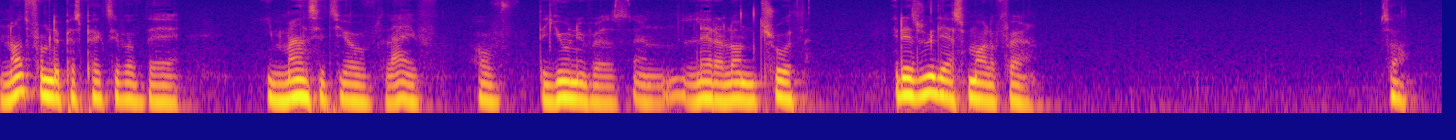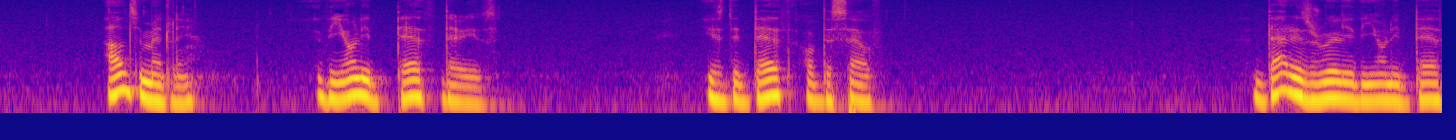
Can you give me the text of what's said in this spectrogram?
Not from the perspective of the immensity of life, of the universe, and let alone truth. It is really a small affair. So, ultimately, the only death there is is the death of the self. That is really the only death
